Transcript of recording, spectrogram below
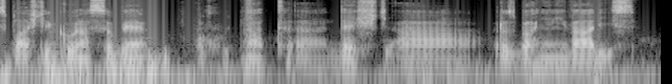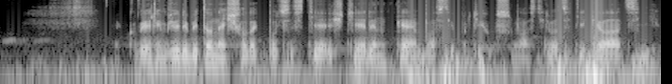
S pláštěnkou na sobě ochutnat eh, dešť a rozbahněný vádís. Jako věřím, že kdyby to nešlo, tak po cestě ještě jeden kemp, asi po těch 18-20 kilácích,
